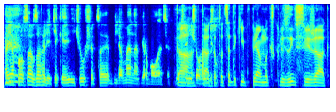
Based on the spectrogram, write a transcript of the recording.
А я про це взагалі тільки і чув, що це біля мене в Ярмолинцях. Так, нічого так. Тобто це такий прям ексклюзив свіжак.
